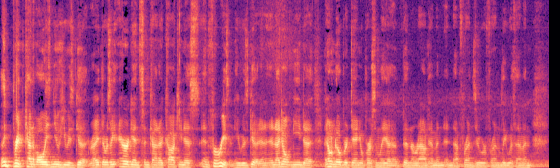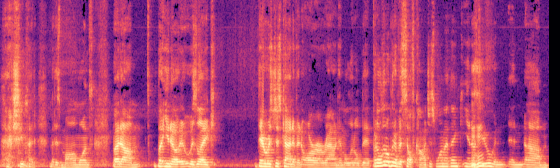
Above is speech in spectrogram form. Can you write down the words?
I think Britt kind of always knew he was good, right? There was like arrogance and kind of cockiness, and for a reason, he was good. And, and I don't mean to, I don't know Britt Daniel personally. I've been around him and, and have friends who were friendly with him, and actually met met his mom once. But um, but you know, it was like there was just kind of an aura around him a little bit, but a little bit of a self conscious one, I think, you know, Mm-hmm. too. And and um,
